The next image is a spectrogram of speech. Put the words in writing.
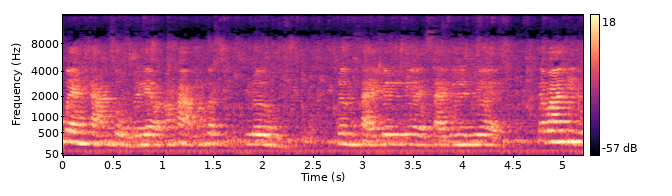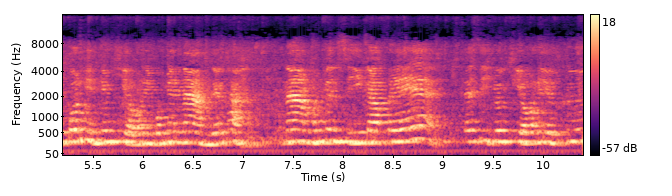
แปลงสารส่งไปแล้วนะคะมันก็เริ่มเริ่มใสไปเรื่อยๆใสไปเรื่อยๆแต่ว่าที่ทุกคนเห็นเขียวๆนี่ก็เป็นน้ำเด้ค่ะน้ำมันเป็นสีกาแฟแต่สีเขียวๆนี่คือ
